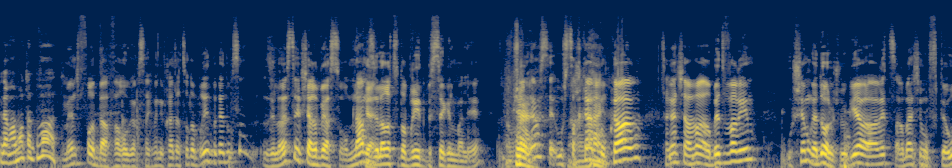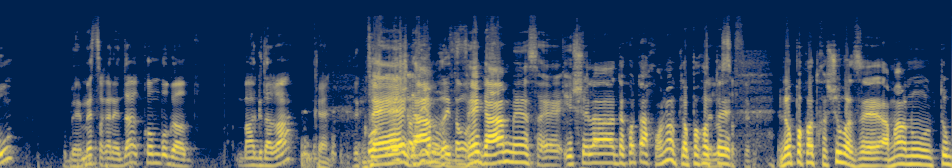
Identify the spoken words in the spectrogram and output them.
לרמות- הגבוהות. מנפורד בעבר הוא גם שחק בנבחרת ארה"ב בכדורסל. זה לא הישג שהרבה עשו. אמנם כן. זה לא ארה"ב בסגל מלא, כן. הוא שחקן. מוכר, שחקן שעבר הרבה דברים, הוא שם גדול. כשהוא הגיע לארץ, הרבה אנשים הופתעו, הוא באמת שחקן נהדר, קומבו גארד בהגדרה, כן. וגם, היתרון. וגם אה, אה, איש של הדקות האחרונות, לא פחות, אה, ספק. לא פחות חשוב, אז אמרנו טוג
